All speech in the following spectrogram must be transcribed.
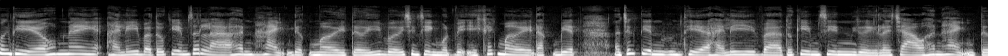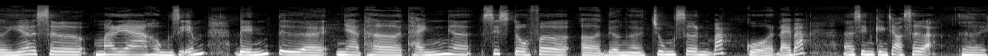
Vâng thì ờ, hôm nay Hải Ly và Tố Kim rất là hân hạnh được mời tới với chương trình một vị khách mời đặc biệt. Ờ, trước tiên thì ờ, Hải Ly và Tố Kim xin gửi lời chào hân hạnh tới sơ Maria Hồng Diễm đến từ nhà thờ Thánh Christopher ở đường Trung Sơn Bắc của Đài Bắc. Xin kính chào sơ ạ.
